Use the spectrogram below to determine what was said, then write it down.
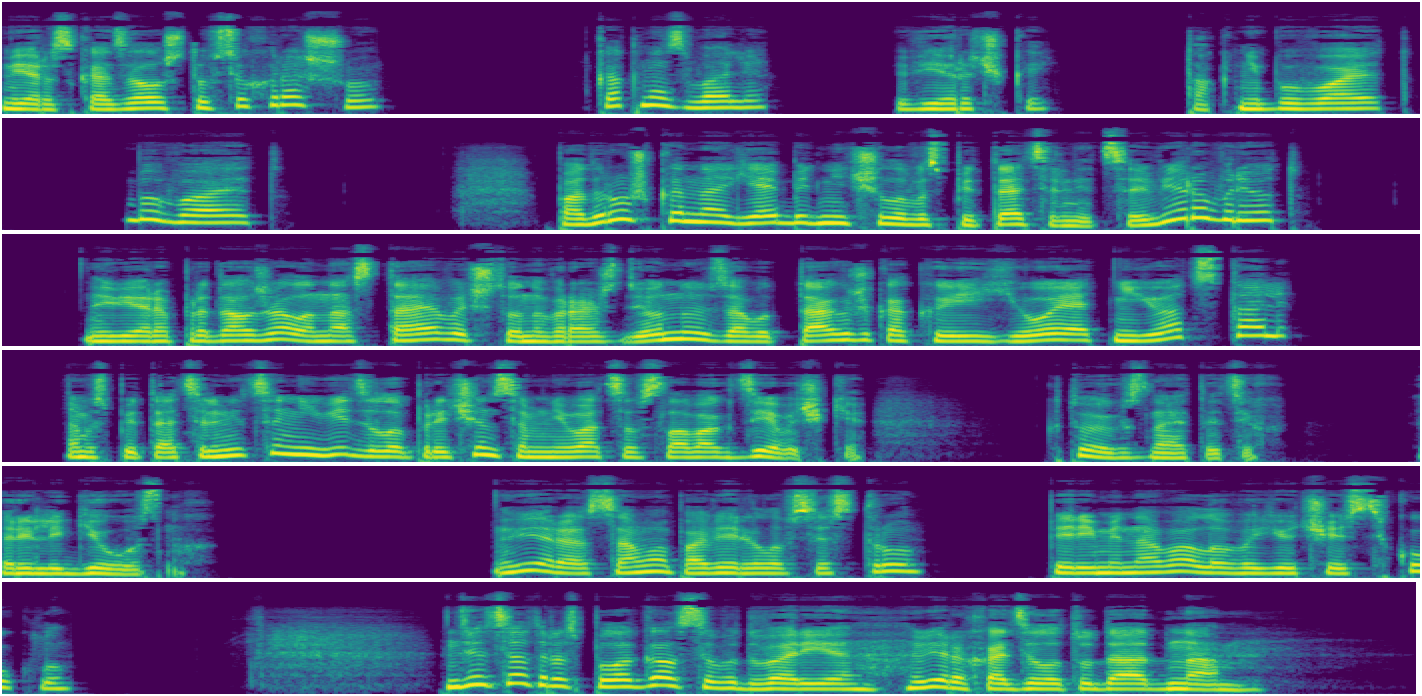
Вера сказала, что все хорошо. Как назвали? Верочкой. Так не бывает. Бывает. Подружка наябедничала воспитательница. Вера врет. Вера продолжала настаивать, что новорожденную зовут так же, как и ее, и от нее отстали. Воспитательница не видела причин сомневаться в словах девочки — кто их знает, этих религиозных? Вера сама поверила в сестру, переименовала в ее честь куклу. Детсад располагался во дворе, Вера ходила туда одна.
